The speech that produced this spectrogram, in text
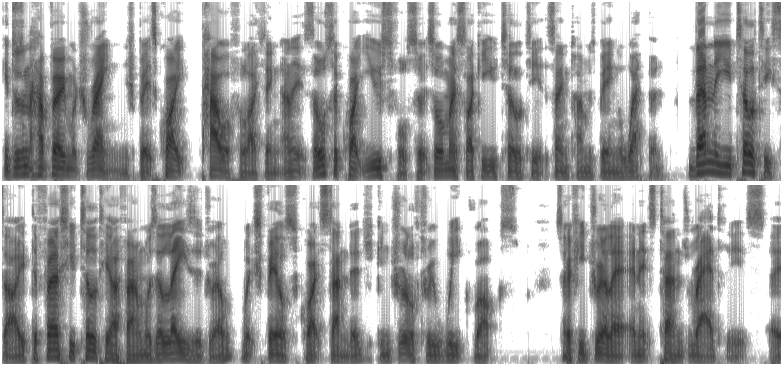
It doesn't have very much range, but it's quite powerful, I think, and it's also quite useful. So it's almost like a utility at the same time as being a weapon. Then the utility side, the first utility I found was a laser drill, which feels quite standard. You can drill through weak rocks. So if you drill it and it turns red, it's uh,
